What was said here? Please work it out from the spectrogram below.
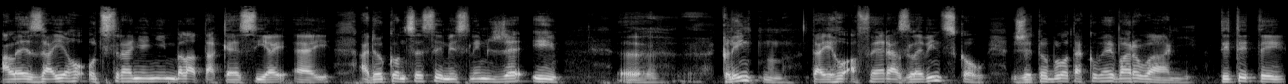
ale za jeho odstraněním byla také CIA a dokonce si myslím, že i eh, Clinton, ta jeho aféra s Levinskou, že to bylo takové varování. Ty, ty, ty,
